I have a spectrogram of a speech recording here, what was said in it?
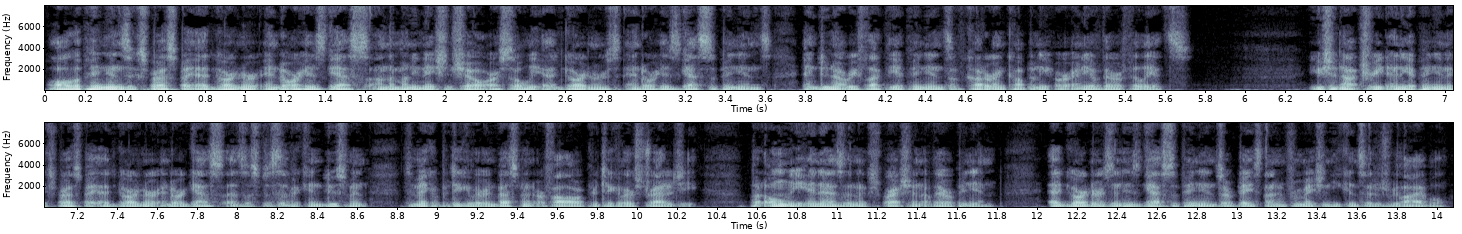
All opinions expressed by Ed Gardner and or his guests on the Money Nation show are solely Ed Gardner's and or his guests' opinions and do not reflect the opinions of Cutter and Company or any of their affiliates. You should not treat any opinion expressed by Ed Gardner and or guests as a specific inducement to make a particular investment or follow a particular strategy, but only in as an expression of their opinion. Ed Gardner's and his guests' opinions are based on information he considers reliable,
